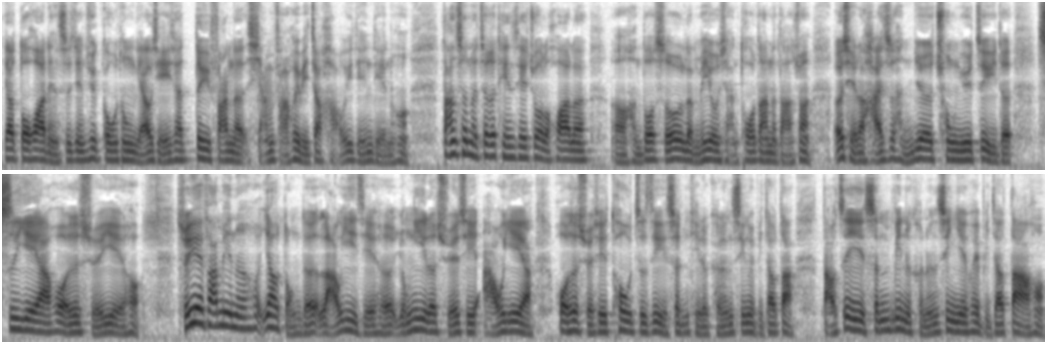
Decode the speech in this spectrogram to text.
要。多花点时间去沟通，了解一下对方的想法会比较好一点点哈。单身的这个天蝎座的话呢，呃，很多时候呢没有想脱单的打算，而且呢还是很热衷于自己的事业啊或者是学业哈。学业方面呢要懂得劳逸结合，容易的学习熬夜啊，或者是学习透支自己身体的可能性会比较大，导致生病的可能性也会比较大哈。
